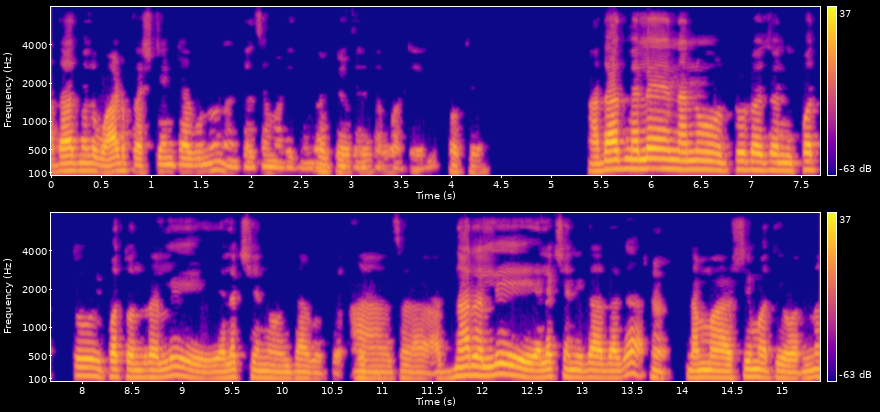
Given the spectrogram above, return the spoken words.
ಅದಾದ್ಮೇಲೆ ವಾರ್ಡ್ ಪ್ರೆಸಿಡೆಂಟ್ ಆಗೂ ನಾನು ಕೆಲಸ ಮಾಡಿದ್ದೀನಿ ಭಾರತೀಯ ಜನತಾ ಪಾರ್ಟಿಯಲ್ಲಿ. ಓಕೆ ಅದಾದ್ಮೇಲೆ ನಾನು ಟೂ ತೌಸಂಡ್ ಇಪ್ಪತ್ತು ಇಪ್ಪತ್ತೊಂದರಲ್ಲಿ ಎಲೆಕ್ಷನ್ ಇದಾಗುತ್ತೆ. ಹದಿನಾರಲ್ಲಿ ಎಲೆಕ್ಷನ್ ಇದಾದಾಗ ನಮ್ಮ ಶ್ರೀಮತಿ ಅವ್ರನ್ನ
